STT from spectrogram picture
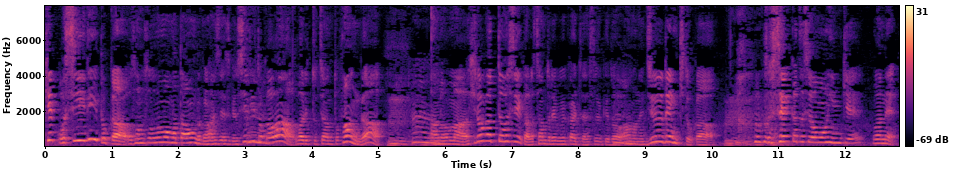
結構 CD とかそのそのまままた音楽の話ですけど CD とかは割とちゃんとファンが、うん。うん。あのまあ、広がってほしいからちゃんとレビュー書いてたりするけど、うん。あのね、充電器とかうん。生活消耗品系はね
